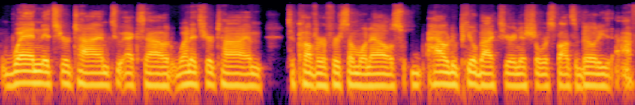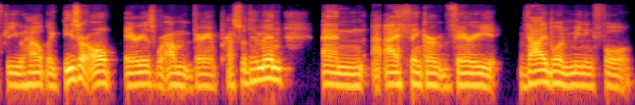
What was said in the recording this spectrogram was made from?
when it's your time to X out, when it's your time to cover for someone else, how to peel back to your initial responsibilities after you help. Like these are all areas where I'm very impressed with him in, and I think are very valuable and meaningful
